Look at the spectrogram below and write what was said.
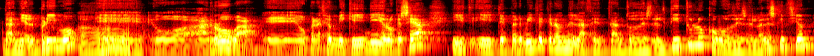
Daniel Primo ah. eh, o arroba eh, Operación Bikini o lo que sea y, y, te permite crear un enlace tanto desde el título como desde la descripción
